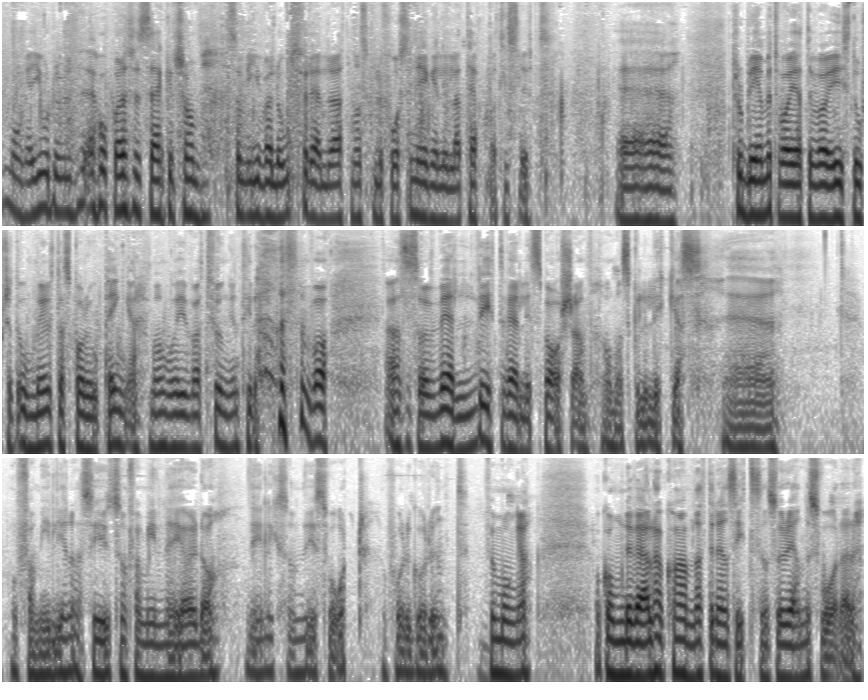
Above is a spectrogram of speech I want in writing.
Många gjorde eh, hoppades säkert som, som Ivar Los föräldrar att man skulle få sin egen lilla täppa till slut. Eh, Problemet var ju att det var i stort sett omöjligt att spara ihop pengar. Man var ju var tvungen till att vara alltså väldigt, väldigt sparsam om man skulle lyckas. Eh, Och familjerna ser ut som familjerna gör idag. Det är liksom det är svårt att få det att gå runt för många. Och om det väl har hamnat i den sitsen så är det ännu svårare.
